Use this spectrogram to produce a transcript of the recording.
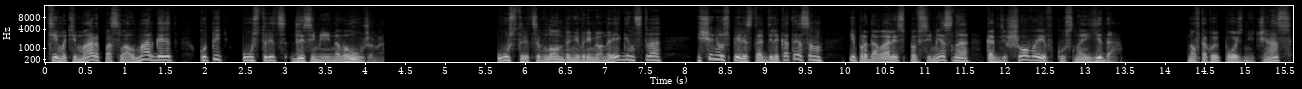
Тимоти Мар послал Маргарет купить устриц для семейного ужина. Устрицы в Лондоне времен регенства еще не успели стать деликатесом и продавались повсеместно как дешевая и вкусная еда. Но в такой поздний час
